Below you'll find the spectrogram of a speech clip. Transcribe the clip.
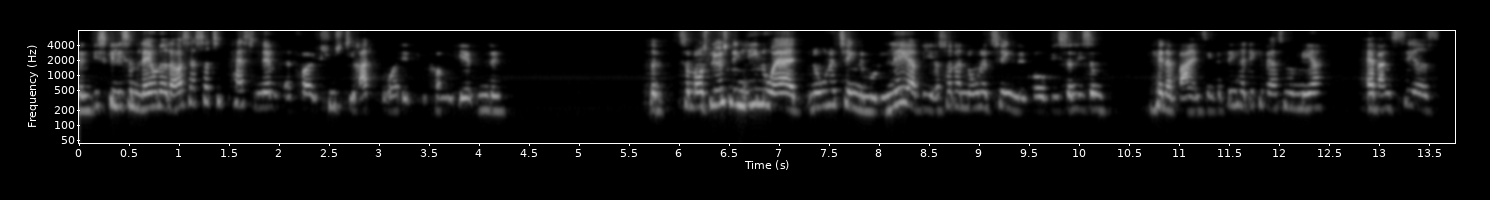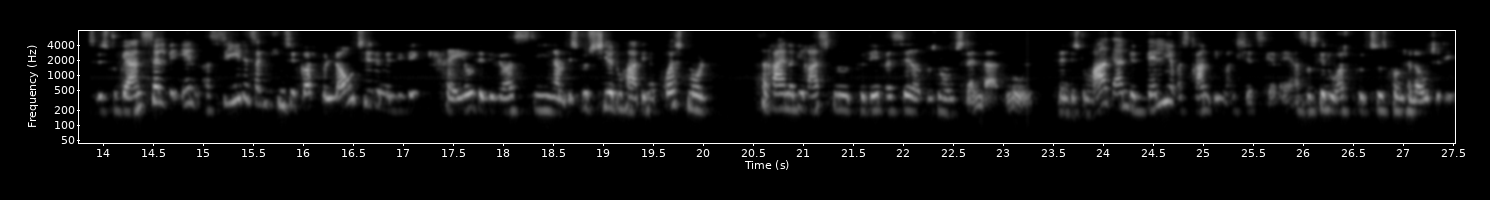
men vi skal ligesom lave noget, der også er så tilpas nemt, at folk synes, de ret hurtigt kan komme igennem det. Så, så vores løsning lige nu er, at nogle af tingene modellerer vi, og så er der nogle af tingene, hvor vi så ligesom hen ad vejen tænker, at det her det kan være sådan noget mere avanceret. Hvis du gerne selv vil ind og sige det, så kan du sådan set godt få lov til det, men vi vil ikke kræve det. Vi vil også sige, at hvis du siger, at du har det her brystmål, så regner vi resten ud på det, baseret på sådan nogle standardmål. Men hvis du meget gerne vil vælge, hvor stram din manchet skal være, så skal du også på et tidspunkt have lov til det.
